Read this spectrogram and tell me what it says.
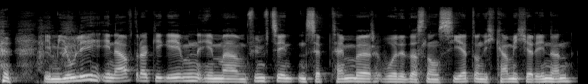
im Juli in Auftrag gegeben. Im ähm, 15. September wurde das lanciert und ich kann mich erinnern,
